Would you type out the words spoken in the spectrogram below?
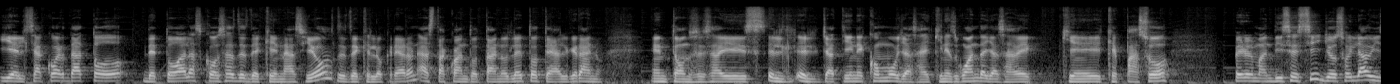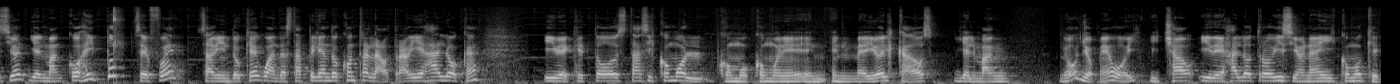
Y él se acuerda todo de todas las cosas desde que nació, desde que lo crearon, hasta cuando Thanos le totea el grano. Entonces ahí es, él, ya tiene como, ya sabe quién es Wanda, ya sabe qué, qué pasó. Pero el man dice, sí, yo soy la visión. Y el man coge y ¡pum! se fue, sabiendo que Wanda está peleando contra la otra vieja loca y ve que todo está así como, como, como en, en, medio del caos y el man, no, yo me voy y chao, y deja el otro visión ahí como que,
